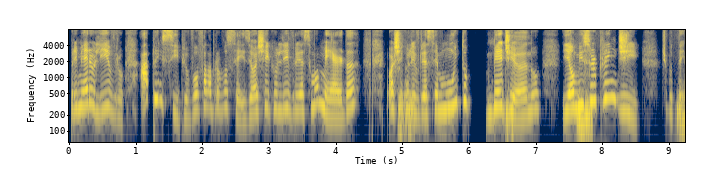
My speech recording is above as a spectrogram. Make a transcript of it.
Primeiro livro, a princípio, vou falar pra vocês, eu achei que o livro ia ser uma merda. Eu achei que o livro ia ser muito mediano e eu me surpreendi. Tipo, tem,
